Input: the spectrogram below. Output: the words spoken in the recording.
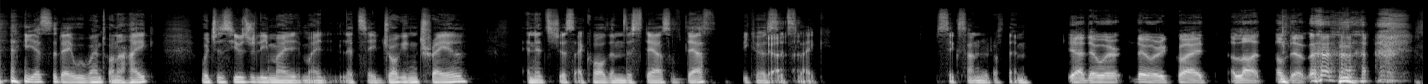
yesterday we went on a hike, which is usually my my let's say jogging trail, and it's just I call them the stairs of death because Yeah. it's like six hundred of them. Yeah, there were, there were quite a lot of them.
